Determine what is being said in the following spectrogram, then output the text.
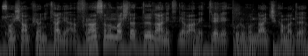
Son şampiyon İtalya, Fransa'nın başlattığı laneti devam ettirerek grubundan çıkamadı.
